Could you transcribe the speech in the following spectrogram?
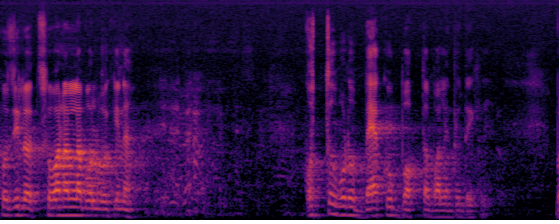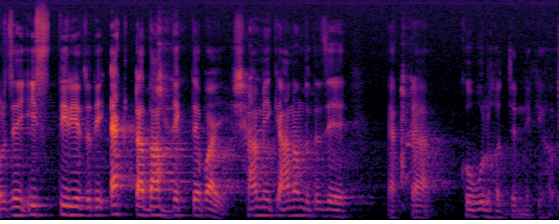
ফজিলত সোহান আল্লাহ বলব কিনা? কত বড় ব্যাকুব বক্তা বলেন তো দেখি। বলছে স্ত্রী যদি একটা দাঁত দেখতে পায় স্বামীকে আনন্দতে যে একটা কবুল হজ্জের নাকি হবে?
